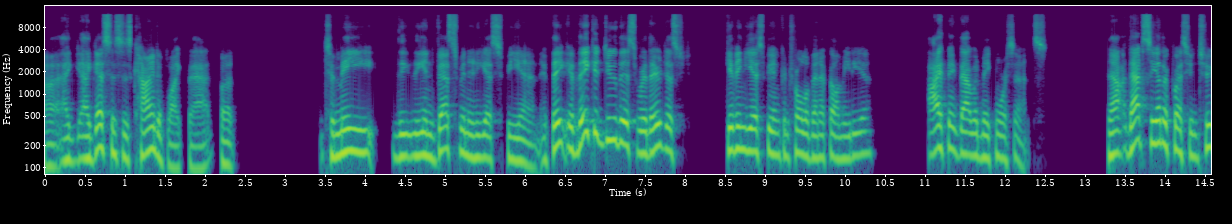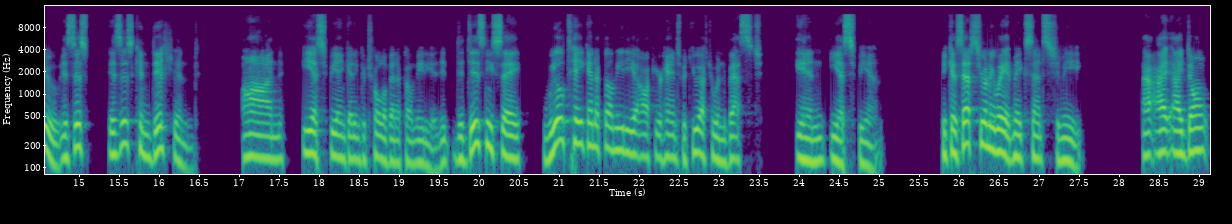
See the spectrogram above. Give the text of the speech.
uh, I, I guess this is kind of like that but to me the the investment in ESPN. If they if they could do this where they're just giving ESPN control of NFL media, I think that would make more sense. Now, that's the other question too. Is this is this conditioned on ESPN getting control of NFL media? Did, did Disney say, "We'll take NFL media off your hands, but you have to invest in ESPN"? Because that's the only way it makes sense to me. I, I don't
